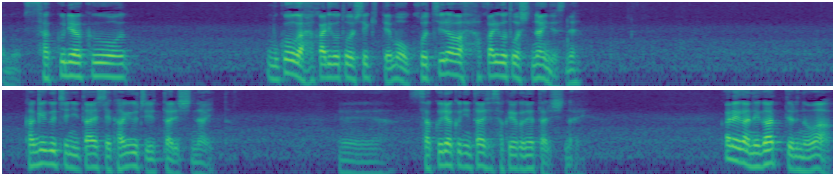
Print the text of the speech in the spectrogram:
この策略を向こうが計り事をしてきてもこちらは計り事をしないんですね。陰口に対して陰口言ったりしない、えー、策略に対して策略を練ったりしない。彼が願っているのは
